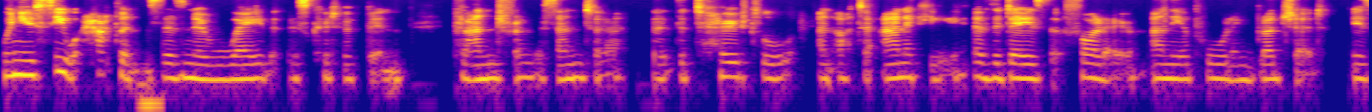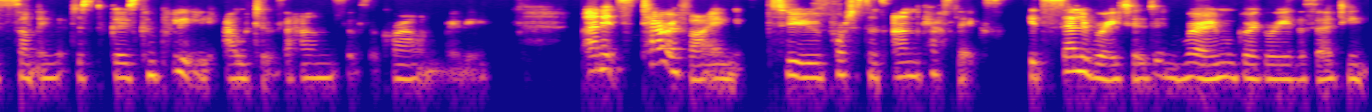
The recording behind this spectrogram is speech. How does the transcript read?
when you see what happens, there's no way that this could have been planned from the center. The, the total and utter anarchy of the days that follow and the appalling bloodshed is something that just goes completely out of the hands of the crown, really. And it's terrifying to Protestants and Catholics it's celebrated in Rome. Gregory XIII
